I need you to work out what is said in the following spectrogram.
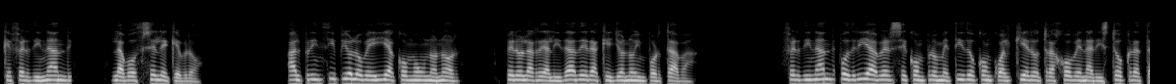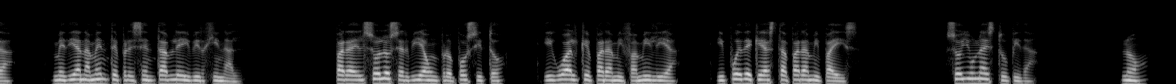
que Ferdinand, la voz se le quebró. Al principio lo veía como un honor, pero la realidad era que yo no importaba. Ferdinand podría haberse comprometido con cualquier otra joven aristócrata, medianamente presentable y virginal. Para él solo servía un propósito, igual que para mi familia, y puede que hasta para mi país. Soy una estúpida. No,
